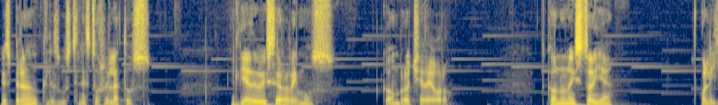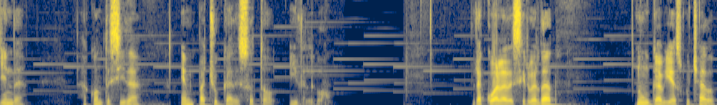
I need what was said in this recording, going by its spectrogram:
Esperando que les gusten estos relatos, el día de hoy cerraremos con broche de oro, con una historia o leyenda acontecida en Pachuca de Soto Hidalgo, la cual, a decir verdad, nunca había escuchado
